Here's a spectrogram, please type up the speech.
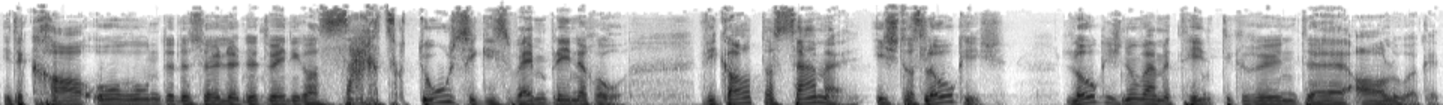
In den K.O.-Runden sollen nicht weniger als 60.000 ins Wembley kommen. Wie geht das zusammen? Ist das logisch? Logisch, nur wenn man die Hintergründe äh, anschaut.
